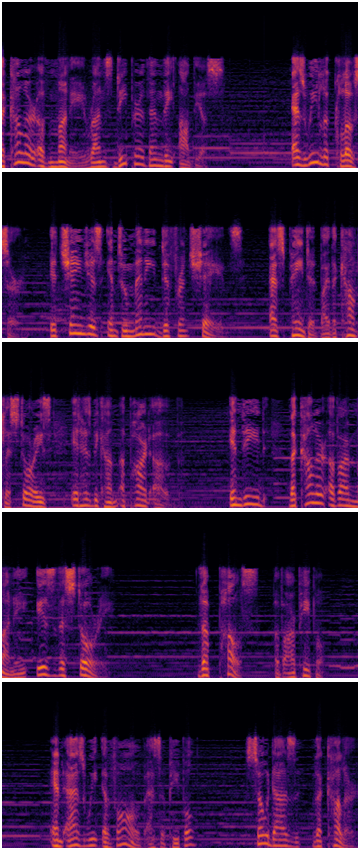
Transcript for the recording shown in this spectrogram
The color of money runs deeper than the obvious. As we look closer, it changes into many different shades, as painted by the countless stories it has become a part of. Indeed, the color of our money is the story, the pulse of our people. And as we evolve as a people, so does the color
